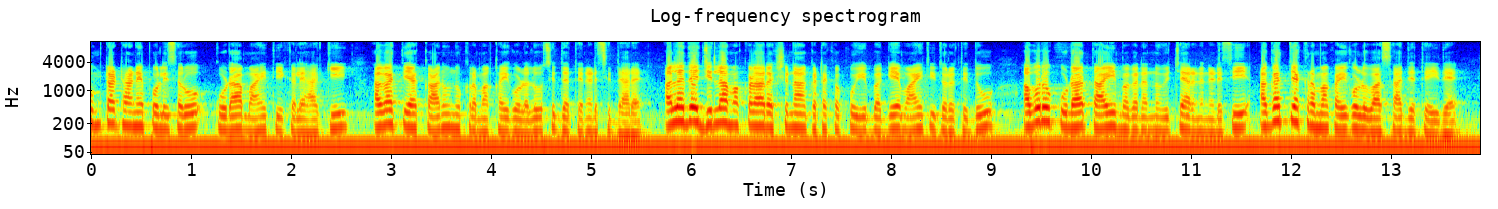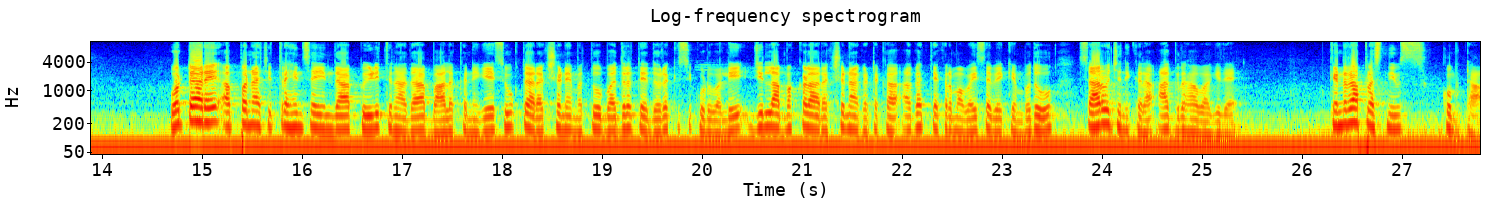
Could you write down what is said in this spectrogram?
ಕುಮಟಾ ಠಾಣೆ ಪೊಲೀಸರು ಕೂಡ ಮಾಹಿತಿ ಕಲೆ ಹಾಕಿ ಅಗತ್ಯ ಕಾನೂನು ಕ್ರಮ ಕೈಗೊಳ್ಳಲು ಸಿದ್ಧತೆ ನಡೆಸಿದ್ದಾರೆ. ಅಲ್ಲದೆ ಜಿಲ್ಲಾ ಮಕ್ಕಳ ರಕ್ಷಣಾ ಘಟಕಕ್ಕೂ ಈ ಬಗ್ಗೆ ಮಾಹಿತಿ ದೊರೆತಿದ್ದು, ಅವರು ಕೂಡ ತಾಯಿ ಮಗನನ್ನು ವಿಚಾರಣೆ ನಡೆಸಿ ಅಗತ್ಯ ಕ್ರಮ ಕೈಗೊಳ್ಳುವ ಸಾಧ್ಯತೆ ಇದೆ. ಒಟ್ಟಾರೆ ಅಪ್ಪನ ಚಿತ್ರಹಿಂಸೆಯಿಂದ ಪೀಡಿತನಾದ ಬಾಲಕನಿಗೆ ಸೂಕ್ತ ರಕ್ಷಣೆ ಮತ್ತು ಭದ್ರತೆ ದೊರಕಿಸಿಕೊಡುವಲ್ಲಿ ಜಿಲ್ಲಾ ಮಕ್ಕಳ ರಕ್ಷಣಾ ಘಟಕ ಅಗತ್ಯ ಕ್ರಮ ವಹಿಸಬೇಕೆಂಬುದು ಸಾರ್ವಜನಿಕರ ಆಗ್ರಹವಾಗಿದೆ. Canara plus news, Kumta.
